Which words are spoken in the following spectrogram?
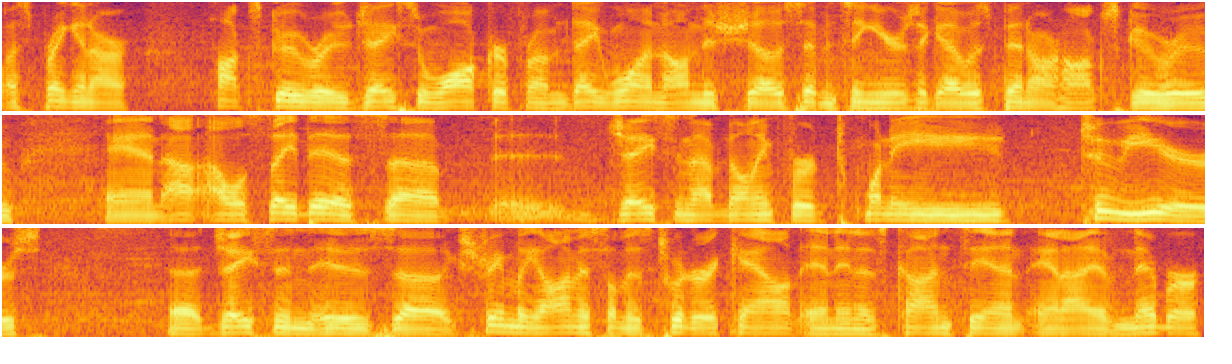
Let's bring in our Hawks guru, Jason Walker, from day one on this show 17 years ago, has been our Hawks guru. And I, I will say this uh, Jason, I've known him for 22 years. Uh, Jason is uh, extremely honest on his Twitter account and in his content, and I have never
